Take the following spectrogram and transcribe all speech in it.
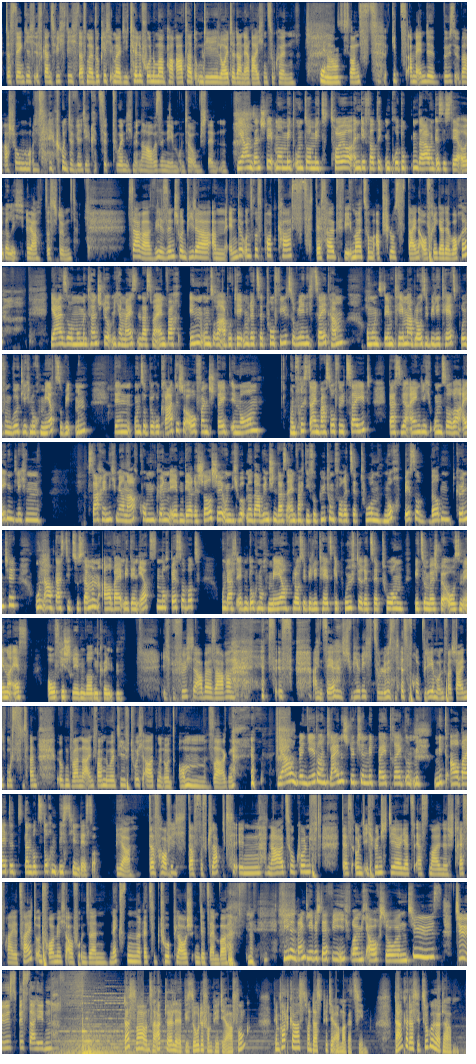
Das denke ich ist ganz wichtig, dass man wirklich immer die Telefonnummer parat hat, um die Leute dann erreichen zu können. Genau. Sonst gibt's am Ende böse Überraschungen und der Kunde will die Rezeptur nicht mit nach Hause nehmen unter Umständen. Ja, und dann steht man mitunter mit teuer angefertigten Produkten da und es ist sehr ärgerlich. Ja, das stimmt. Sarah, wir sind schon wieder am Ende unseres Podcasts. Deshalb wie immer zum Abschluss dein Aufreger der Woche. Ja, also momentan stört mich am meisten, dass wir einfach in unserer Apothekenrezeptur viel zu wenig Zeit haben, um uns dem Thema Plausibilitätsprüfung wirklich noch mehr zu widmen. Denn unser bürokratischer Aufwand steigt enorm und frisst einfach so viel Zeit, dass wir eigentlich unserer eigentlichen Sache nicht mehr nachkommen können, eben der Recherche. Und ich würde mir da wünschen, dass einfach die Vergütung für Rezepturen noch besser werden könnte und auch, dass die Zusammenarbeit mit den Ärzten noch besser wird und dass eben doch noch mehr plausibilitätsgeprüfte Rezepturen, wie zum Beispiel aus dem NRF, aufgeschrieben werden könnten. Ich befürchte aber, Sarah, es ist ein sehr schwierig zu lösendes Problem und wahrscheinlich musst du dann irgendwann einfach nur tief durchatmen und Om sagen. Ja, und wenn jeder ein kleines Stückchen mit beiträgt und mit, mitarbeitet, dann wird's doch ein bisschen besser. Ja, das hoffe ich, dass das klappt in naher Zukunft. Das, und ich wünsche dir jetzt erstmal eine stressfreie Zeit und freue mich auf unseren nächsten Rezepturplausch im Dezember. Vielen Dank, liebe Steffi. Ich freue mich auch schon. Tschüss. Tschüss. Bis dahin. Das war unsere aktuelle Episode vom PTA Funk, dem Podcast von das PTA Magazin. Danke, dass Sie zugehört haben.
